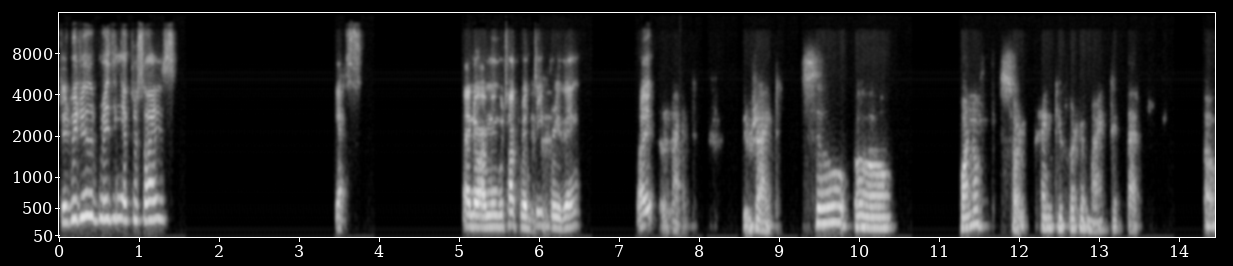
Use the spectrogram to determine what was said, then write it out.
Did we do the breathing exercise? Yes. I know. I mean, we talked about deep breathing, right? Right. Right. So, uh, one of, sorry, thank you for reminding that uh,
